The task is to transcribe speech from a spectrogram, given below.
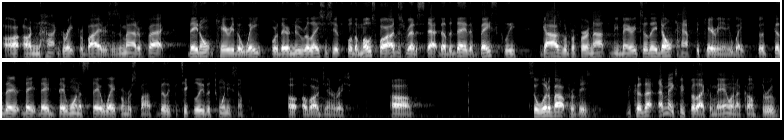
are, are not great providers. As a matter of fact, they don't carry the weight for their new relationships. For the most part, I just read a stat the other day that basically guys would prefer not to be married so they don't have to carry any weight because so, they, they, they want to stay away from responsibility, particularly the 20 somethings of, of, our generation. Um, so, what about provision? Because that, that makes me feel like a man when I come through.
